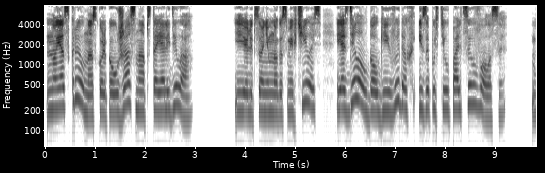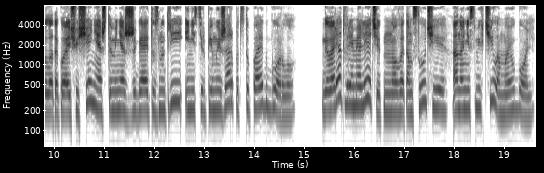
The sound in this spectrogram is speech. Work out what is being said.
Но я скрыл, насколько ужасно обстояли дела». Ее лицо немного смягчилось, я сделал долгий выдох и запустил пальцы в волосы. Было такое ощущение, что меня сжигает изнутри, и нестерпимый жар подступает к горлу. Говорят, время лечит, но в этом случае оно не смягчило мою боль.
